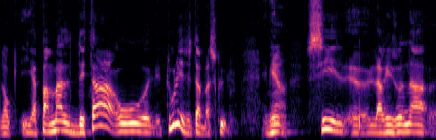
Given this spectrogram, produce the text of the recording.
donc il y a pas mal d'États où tous les États basculent. Eh bien, si euh, l'Arizona, euh,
